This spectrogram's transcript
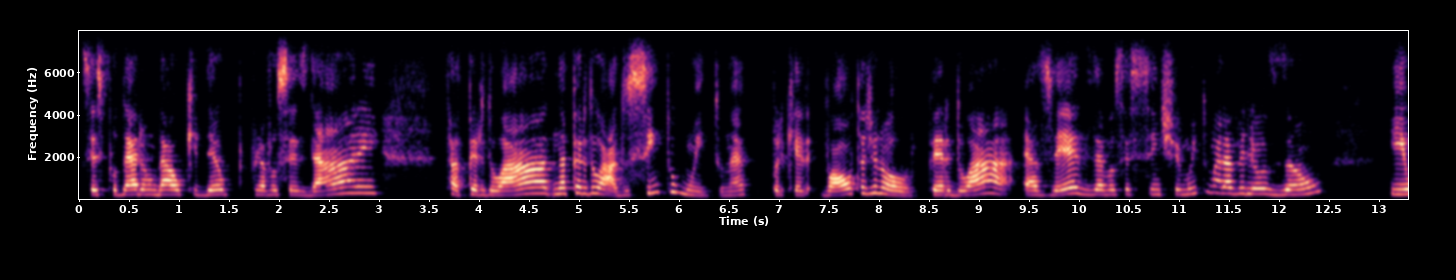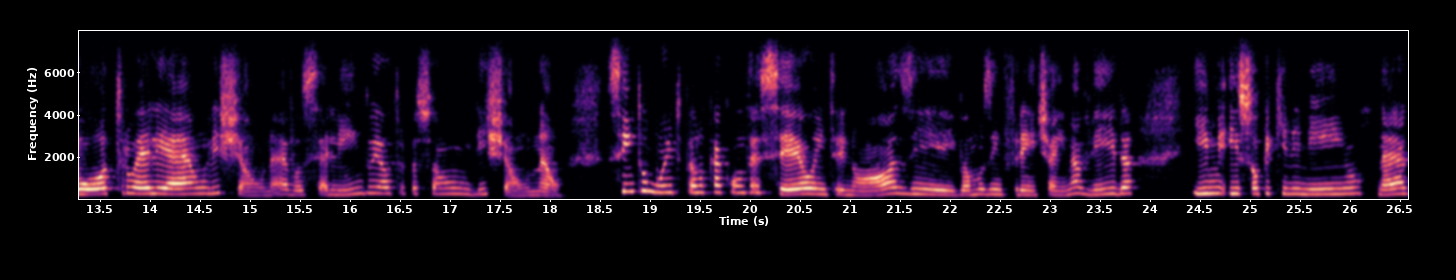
vocês puderam dar o que deu para vocês darem, tá perdoado, não é perdoado, sinto muito, né? Porque volta de novo, perdoar às vezes é você se sentir muito maravilhosão e o outro ele é um lixão, né? Você é lindo e a outra pessoa é um lixão. Não. Sinto muito pelo que aconteceu entre nós e vamos em frente aí na vida. E, e sou pequenininho, né?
